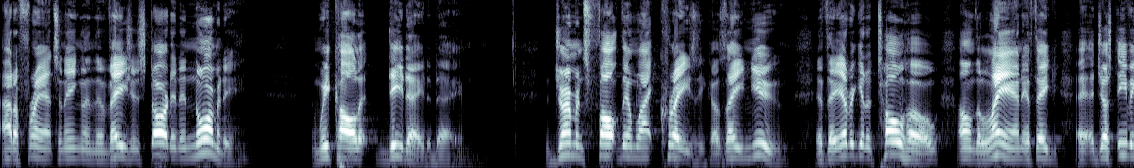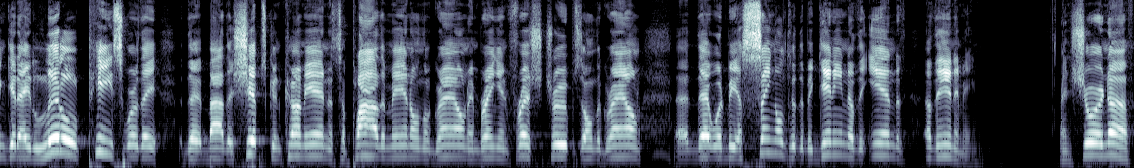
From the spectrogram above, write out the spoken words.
out of France and England. The invasion started in Normandy, and we call it D Day today. The Germans fought them like crazy because they knew if they ever get a toho on the land, if they uh, just even get a little piece where they, the, by the ships can come in and supply the men on the ground and bring in fresh troops on the ground, uh, that would be a signal to the beginning of the end of the enemy. And sure enough,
